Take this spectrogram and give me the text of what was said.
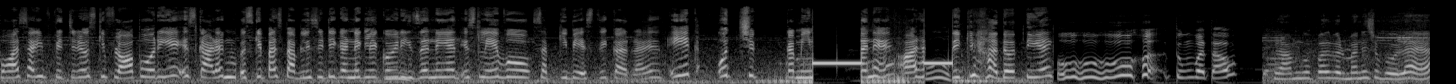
बहुत सारी पिक्चरें उसकी फ्लॉप हो रही है इस कारण उसके पास पब्लिसिटी करने के लिए कोई रीजन नहीं है इसलिए वो सबकी बेइज्जती कर रहा है। एक उच्च कमीन है और हद की हद होती है। ओहो हो तुम बताओ। राम गोपाल वर्मा ने जो बोला है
